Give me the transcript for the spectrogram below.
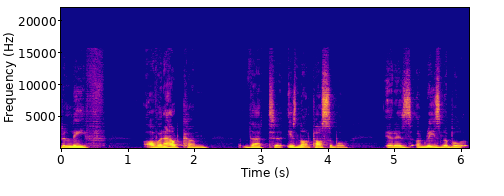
belief of an outcome that uh, is not possible. It is unreasonable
